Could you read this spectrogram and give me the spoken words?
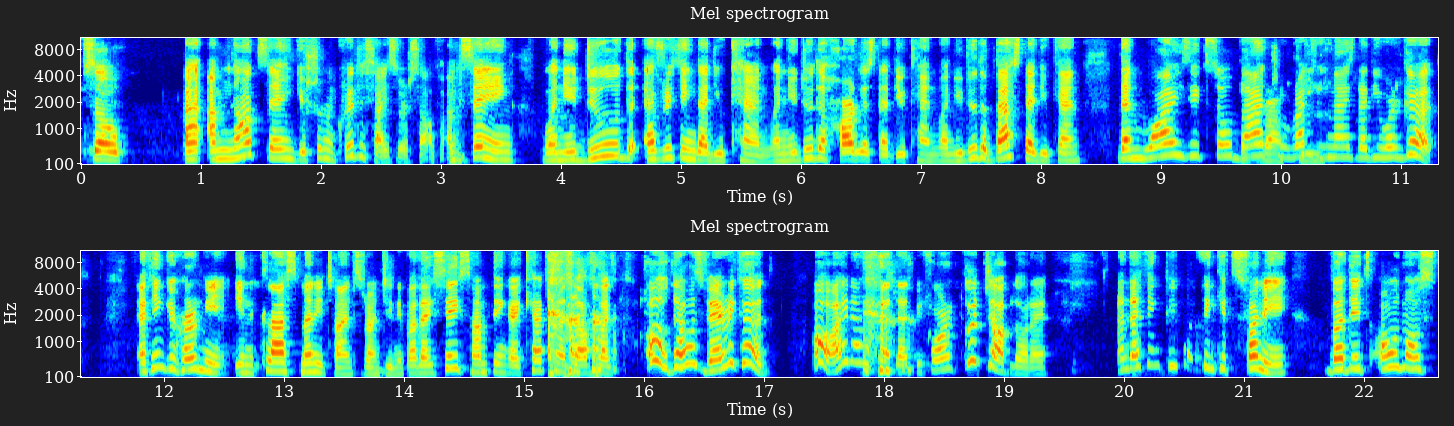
So I, am not saying you shouldn't criticize yourself. I'm saying when you do the, everything that you can, when you do the hardest that you can, when you do the best that you can, then why is it so bad exactly. to recognize that you were good? I think you heard me in class many times, Ranjini, but I say something, I catch myself like, oh, that was very good. Oh, I never said that before. Good job, Lore. And I think people think it's funny, but it's almost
